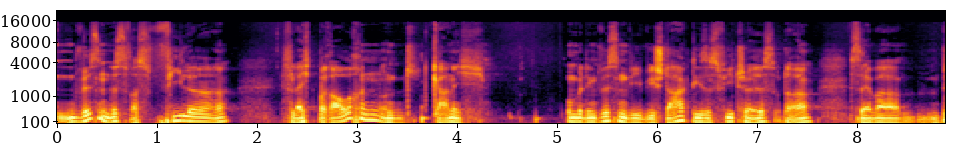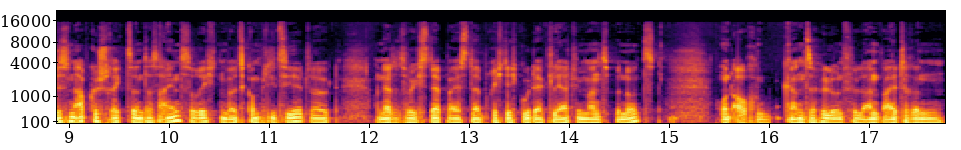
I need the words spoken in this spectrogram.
ein Wissen ist, was viele vielleicht brauchen und gar nicht unbedingt wissen, wie, wie stark dieses Feature ist oder selber ein bisschen abgeschreckt sind, das einzurichten, weil es kompliziert wirkt. Und er hat es wirklich Step by Step richtig gut erklärt, wie man es benutzt. Und auch eine ganze Hülle und Fülle an weiteren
